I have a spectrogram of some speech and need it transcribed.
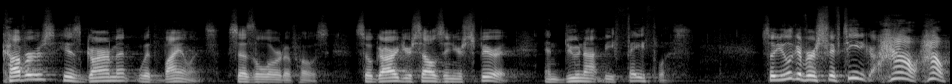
covers his garment with violence, says the Lord of hosts. So guard yourselves in your spirit and do not be faithless. So you look at verse 15, you go, how? How?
